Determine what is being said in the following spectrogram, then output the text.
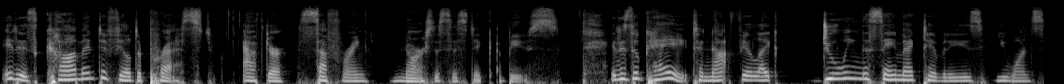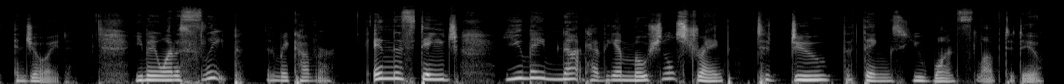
It is common to feel depressed after suffering narcissistic abuse. It is okay to not feel like doing the same activities you once enjoyed. You may want to sleep and recover. In this stage, you may not have the emotional strength to do the things you once loved to do.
